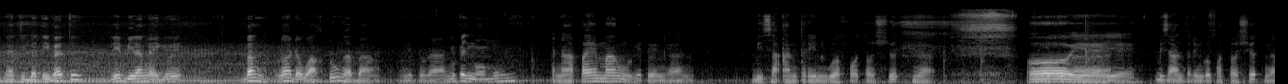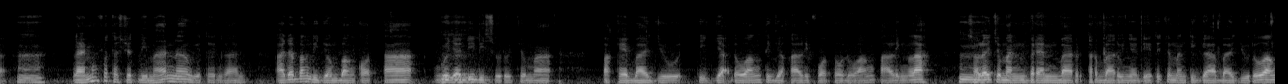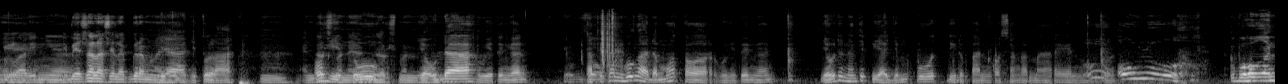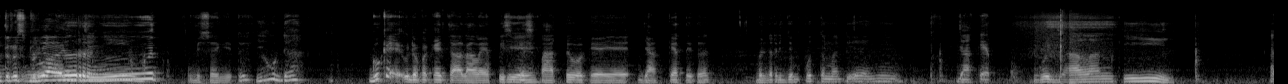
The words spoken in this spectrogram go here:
nah tiba-tiba tuh dia bilang kayak gue bang lo ada waktu nggak bang? Gitu kan. Gue pengen ngomong. kenapa emang? Gue gituin kan. Bisa anterin gua photoshoot nggak Oh Gitu iya kan. iya. bisa anterin gua photoshoot nggak Heeh. lah emang photoshoot di mana gituin kan ada bang di Jombang kota gue Hmm. jadi disuruh cuma pakai baju tiga doang tiga kali foto doang paling lah soalnya cuman brand bar terbarunya dia itu cuman tiga baju doang Hmm. Iya. ngeluarinnya Ya, biasa lah selebgram lah ya. ya gitulah Hmm, oh endorsement gitu endorsement. ya udah gue gituin kan tapi kan gue nggak ada motor gue gituin kan ya udah nanti pia jemput di depan kos yang kemarin gitu. Allah. Kebohongan terus bener berlanjut. anjing. Bisa gitu. Ya udah. Gue kayak udah pakai celana Iya. pakai sepatu pakai jaket gitu kan. Bener dijemput sama dia ini. Jaket. gue jalan ki.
